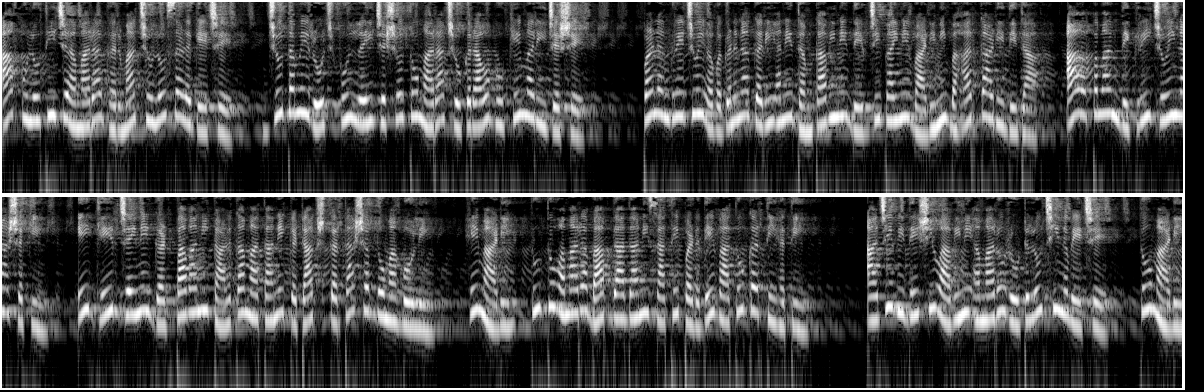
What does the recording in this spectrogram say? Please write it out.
આ ફૂલોથી જ અમારા ઘરમાં ચૂલો સળગે છે. જો તમે રોજ ફૂલ લઈ જશો તો મારા છોકરાઓ ભૂખે મરી જશે. પણ અંગ્રેજોએ અવગણના કરી અને ધમકાવીને દેવજીભાઈને વાડીની બહાર કાઢી દીધા. આ અપમાન દીકરી જોઈ ના શકી. એ ઘેર જઈને ગડપાવાની કાળકા માતાને કટાક્ષ કરતા શબ્દોમાં બોલી, હે માડી, તું તો અમારા બાપ દાદાની સાથે પડદે વાતો કરતી હતી. આજે વિદેશીઓ આવીને અમારો રોટલો છીનવે છે. તો માડી,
